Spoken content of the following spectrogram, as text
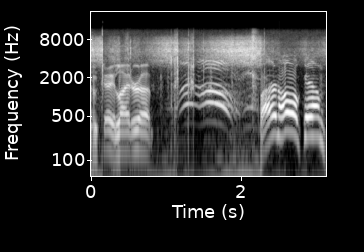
Okay, light her up. Fire and the hole, Kim.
